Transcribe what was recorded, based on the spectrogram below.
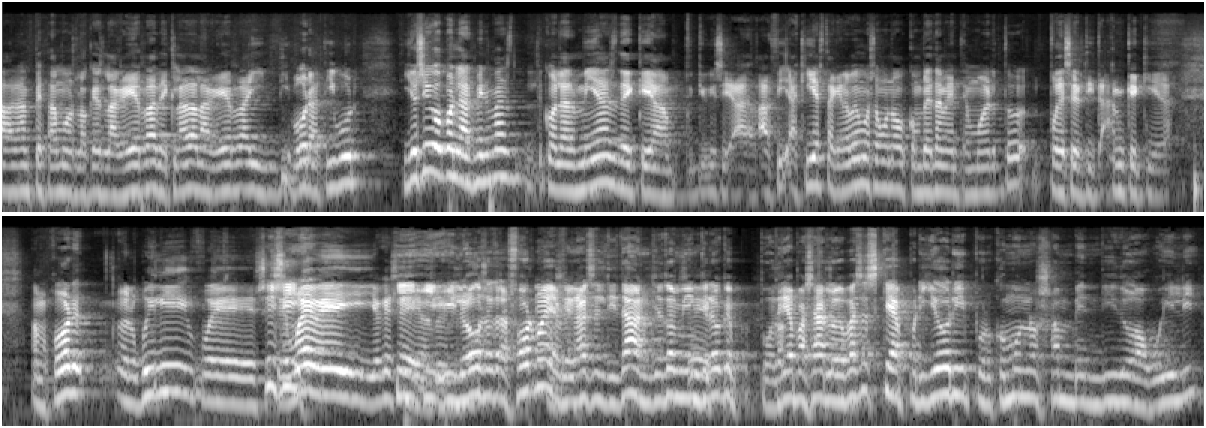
ahora empezamos lo que es la guerra, declara la guerra y divora a Tibur. Y yo sigo con las mismas, con las mías de que, ah, yo qué sé, a- a- aquí hasta que no vemos a uno completamente muerto, puede ser titán que quiera. A lo mejor el Willy pues Sí, se sí. mueve y yo qué Y, sé. y- y luego se transforma y al final es el titán. Yo también Sí. creo que podría pasar. Lo que pasa es que a priori, por cómo nos han vendido a Willy,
